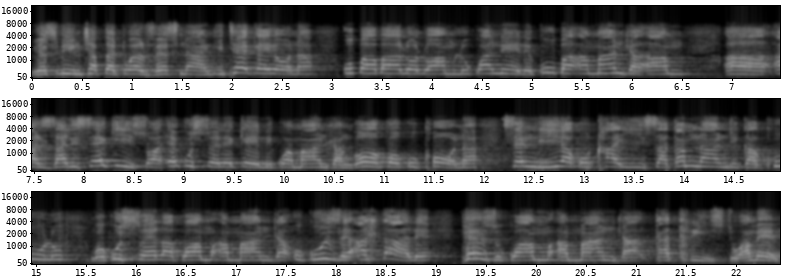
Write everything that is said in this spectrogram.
yesibini chapter 12 verse 9 ithe ke yona ubabalo lwam lukwanele kuba amandla am azalisekiswa ekuswelekeni kwamandla ngoko kukhona sendiya kuqhayisa kamnandi kakhulu ngokuswela kwam amandla ukuze ahlale phezu kwam amandla kaKristu. Amen.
